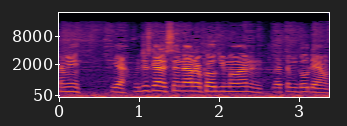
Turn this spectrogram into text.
I mean, yeah, we just got to send out our Pokemon and let them go down.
